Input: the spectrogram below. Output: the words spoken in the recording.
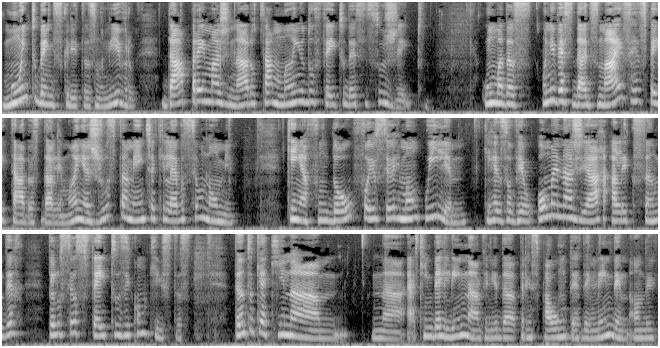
muito bem descritas no livro, dá para imaginar o tamanho do feito desse sujeito. Uma das universidades mais respeitadas da Alemanha justamente a que leva o seu nome. Quem a fundou foi o seu irmão William, que resolveu homenagear Alexander pelos seus feitos e conquistas. Tanto que aqui na, na aqui em Berlim, na avenida principal Unter den Linden, onde,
